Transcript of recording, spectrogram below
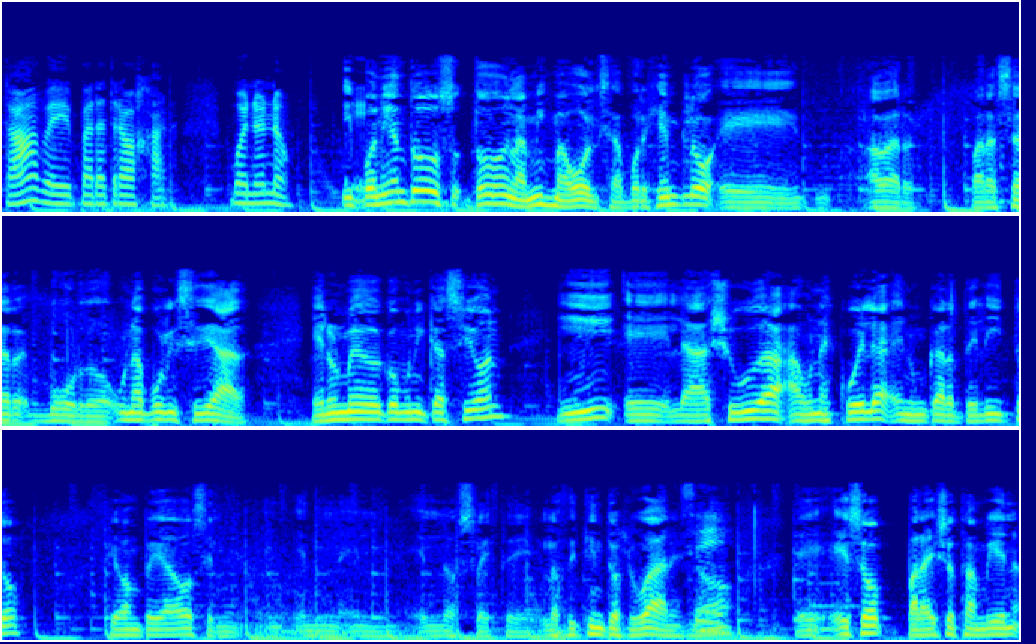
para trabajar. Bueno, no. Y eh, ponían todos, todo en la misma bolsa. Por ejemplo, eh, a ver, para ser burdo, una publicidad en un medio de comunicación y eh, la ayuda a una escuela en un cartelito que van pegados en, los, este, los distintos lugares, ¿no? Eh, eso para ellos también,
